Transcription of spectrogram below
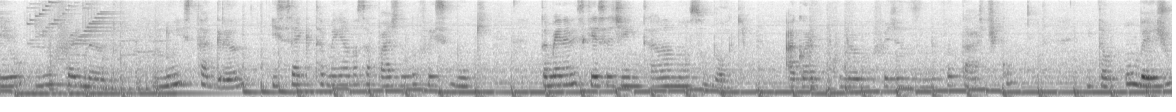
Eu e o Fernando no Instagram e segue também a nossa página no Facebook. Também não esqueça de entrar no nosso blog. Agora vou comer o meu feijãozinho fantástico. Então, um beijo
